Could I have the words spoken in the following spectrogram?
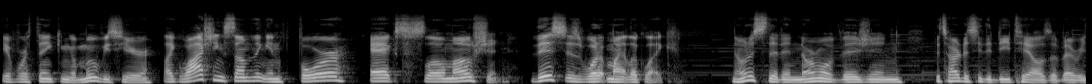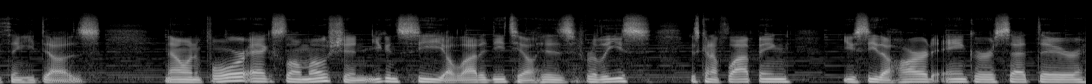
if we're thinking of movies here, like watching something in 4x slow motion. This is what it might look like. Notice that in normal vision, it's hard to see the details of everything he does. Now in 4x slow motion, you can see a lot of detail. His release is kind of flopping. You see the hard anchor set there,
